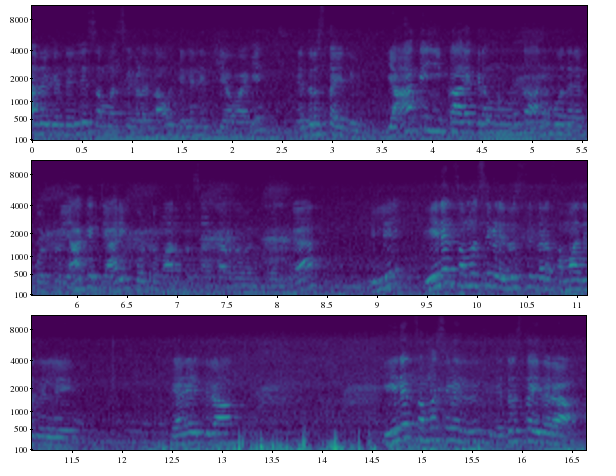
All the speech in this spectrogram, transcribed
ಆರೋಗ್ಯದಲ್ಲಿ ಸಮಸ್ಯೆಗಳನ್ನು ನಾವು ದಿನನಿತ್ಯವಾಗಿ ಎದುರಿಸ್ತಾ ಇದ್ದೀವಿ. ಯಾಕೆ ಈ ಕಾರ್ಯಕ್ರಮವನ್ನು ಅನುಮೋದನೆ ಕೊಟ್ಟರು ಯಾಕೆ ಜಾರಿಗೆ ಕೊಟ್ಟರು ಭಾರತ ಸರ್ಕಾರದವರು ಅಂತ ಹೇಳಿದ್ರೆ, ಇಲ್ಲಿ ಏನೇನು ಸಮಸ್ಯೆಗಳು ಎದುರಿಸ್ತಿದ್ದಾರೆ ಸಮಾಜದಲ್ಲಿ? ಯಾರು ಹೇಳ್ತೀರಾ? ಏನೇನು ಸಮಸ್ಯೆಗಳು ಎದುರಿಸ್- ಎದುರಿಸ್ತಾ ಇದ್ದಾರಾ?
